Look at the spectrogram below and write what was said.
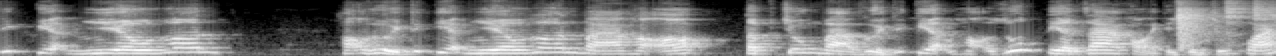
tiết kiệm nhiều hơn họ gửi tiết kiệm nhiều hơn và họ tập trung vào gửi tiết kiệm họ rút tiền ra khỏi thị trường chứng khoán.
